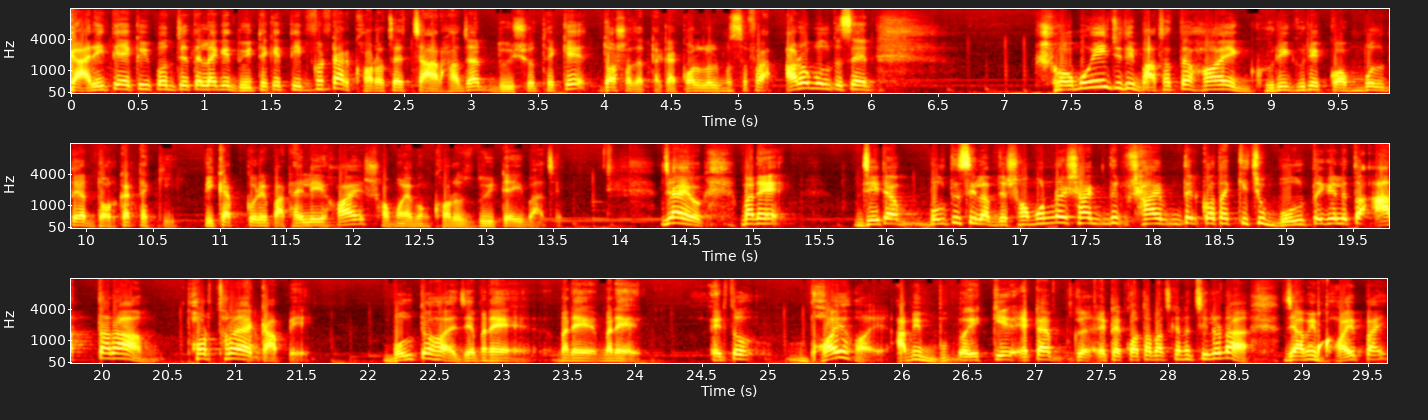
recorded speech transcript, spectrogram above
গাড়িতে একই পথ যেতে লাগে দুই থেকে তিন ঘণ্টা, আর খরচে চার হাজার দুইশো থেকে দশ হাজার টাকা। কল্লোল মুস্তফা আরও বলতেছেন, সময়ে যদি বাঁচাতে হয়, ঘুরে ঘুরে কম্বল দেওয়ার দরকারটা কি? পিক করে পাঠাইলেই হয়, সময় এবং খরচ দুইটাই বাজে। যাই হোক মানে যেটা বলতেছিলাম যে সমন্বয় সাহেবদের সাহেবদের কথা কিছু বলতে গেলে তো আত্মারাম থরথরায় কাঁপে। বলতে হয় যে মানে মানে মানে এটা তো ভয় হয়। আমি একটা একটা কথা মাঝখানে ছিল না যে আমি ভয় পাই।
